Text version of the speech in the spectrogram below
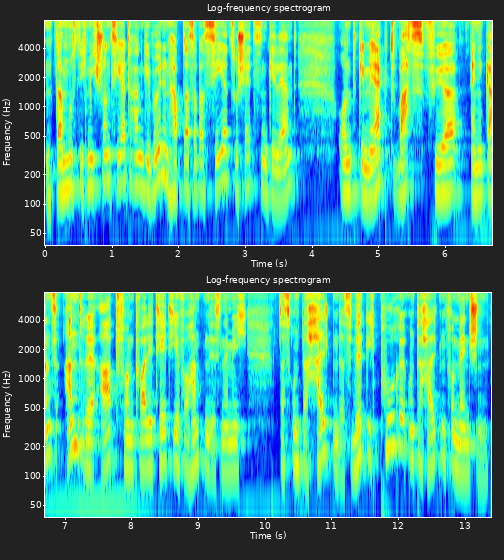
und da musste ich mich schon sehr daran gewöhnen, habe das aber sehr zu schätzen gelernt und gemerkt, was für eine ganz andere Art von Qualität hier vorhanden ist, nämlich das Unterhalten, das wirklich pure Unterhalten von Menschen.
